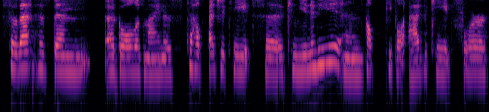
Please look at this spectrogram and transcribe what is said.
So that has been a goal of mine is to help educate the community and help people advocate for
